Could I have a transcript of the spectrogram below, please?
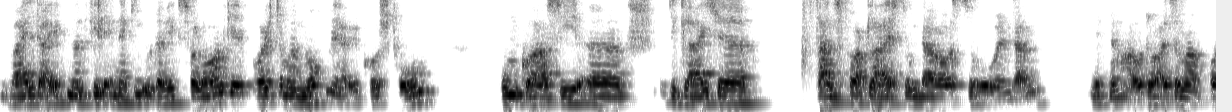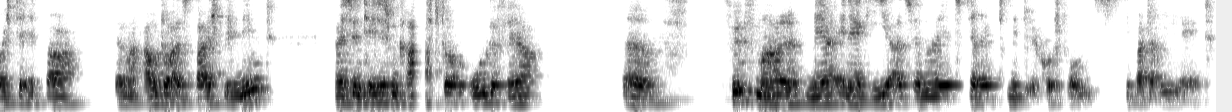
weil da eben dann viel Energie unterwegs verloren geht, bräuchte man noch mehr Ökostrom, um quasi äh, die gleiche Transportleistung daraus zu holen dann mit einem Auto. Also man bräuchte etwa, wenn man Auto als Beispiel nimmt, bei synthetischem Kraftstoff ungefähr äh, fünfmal mehr Energie, als wenn man jetzt direkt mit Ökostrom die Batterie lädt.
